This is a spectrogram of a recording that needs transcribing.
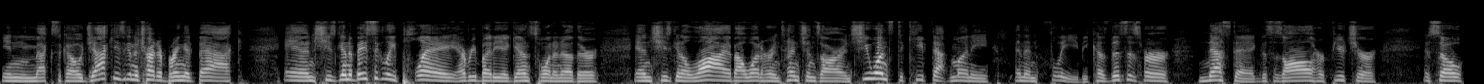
in Mexico. Jackie's going to try to bring it back, and she's going to basically play everybody against one another, and she's going to lie about what her intentions are, and she wants to keep that money and then flee because this is her nest egg. This is all her future. And so,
